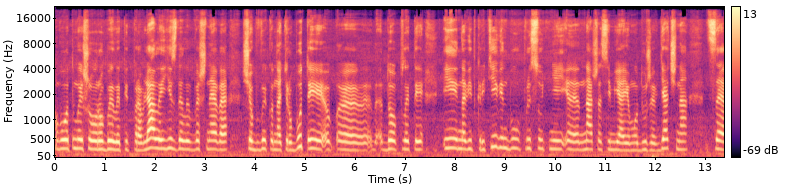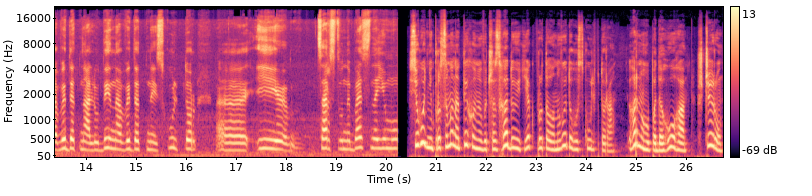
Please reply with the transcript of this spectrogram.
От ми що робили, підправляли, їздили в Вишневе, щоб виконати роботи е, до плити. І на відкритті він був присутній. Е, Наша сім'я йому дуже вдячна. Це видатна людина, видатний скульптор е, і царство небесне йому. Сьогодні про Семена Тихоновича згадують як про талановитого скульптора, гарного педагога, щиру,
